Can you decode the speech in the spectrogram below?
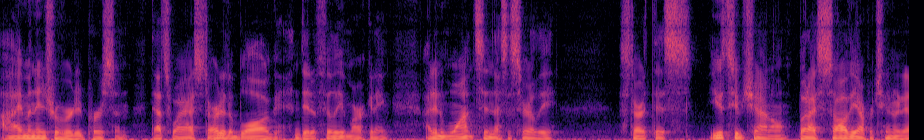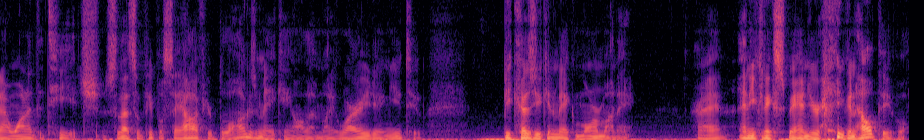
I'm an introverted person. That's why I started a blog and did affiliate marketing. I didn't want to necessarily start this YouTube channel, but I saw the opportunity and I wanted to teach. So that's what people say, oh, if your blog's making all that money, why are you doing YouTube? Because you can make more money, right? And you can expand your, you can help people.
